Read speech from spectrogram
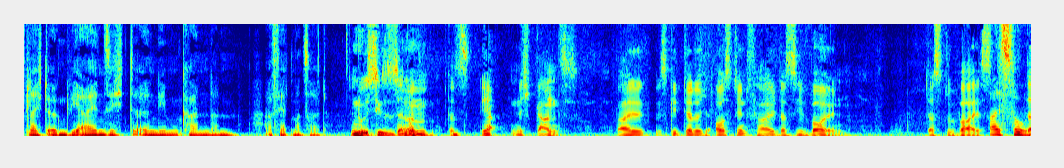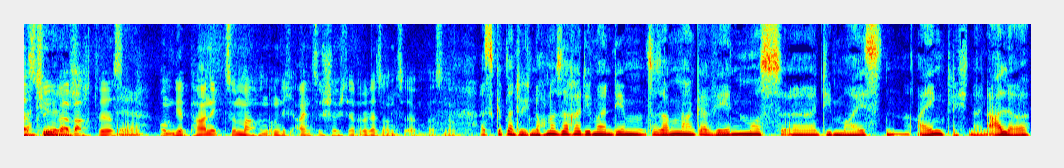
vielleicht irgendwie Einsicht äh, nehmen kann, dann erfährt man es halt. Nur ist diese Sendung. Ähm, das ja. nicht ganz. Weil es gibt ja durchaus den Fall, dass sie wollen, dass du weißt, so, dass natürlich. du überwacht wirst, Ja. um dir Panik zu machen, um dich einzuschüchtern oder sonst irgendwas. Ne? Es gibt natürlich noch eine Sache, die man in dem Zusammenhang erwähnen muss. Äh, Die meisten, eigentlich, nein, alle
